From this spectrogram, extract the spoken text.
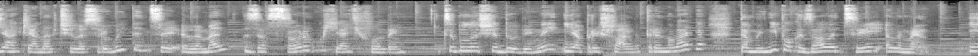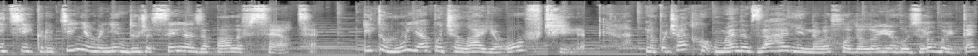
як я навчилась робити цей елемент за 45 хвилин. Це було ще до війни, і я прийшла на тренування та мені показали цей елемент. І ці крутіння мені дуже сильно запали в серце. І тому я почала його вчити. На початку у мене взагалі не виходило його зробити,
